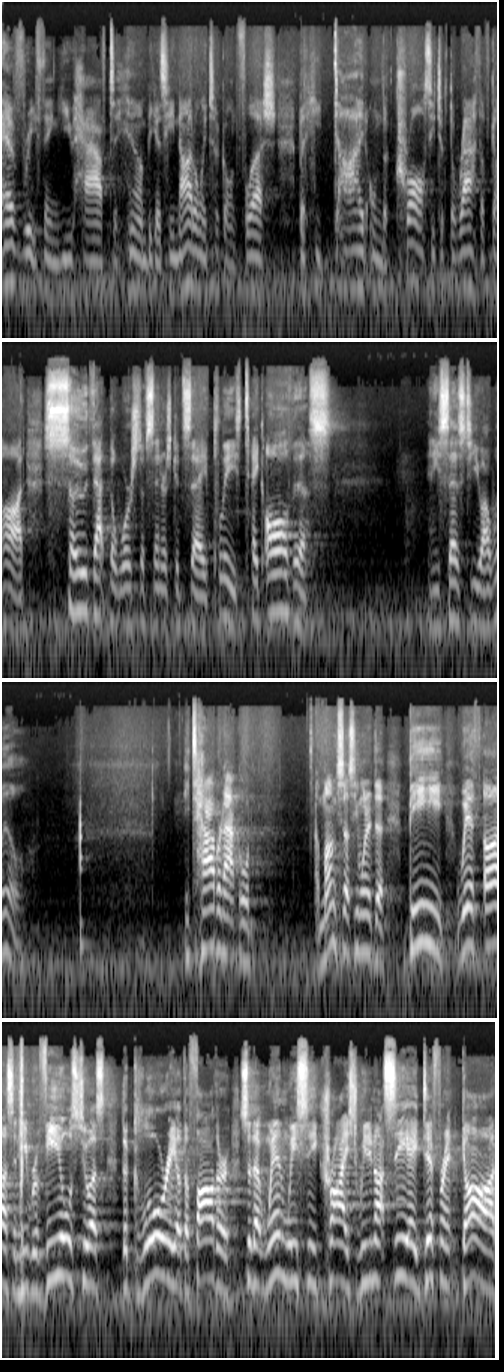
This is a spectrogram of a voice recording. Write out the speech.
everything you have to him because he not only took on flesh, but he died on the cross. He took the wrath of God so that the worst of sinners could say, Please take all this. And he says to you, I will. He tabernacled amongst us. He wanted to be with us, and He reveals to us the glory of the Father so that when we see Christ, we do not see a different God,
